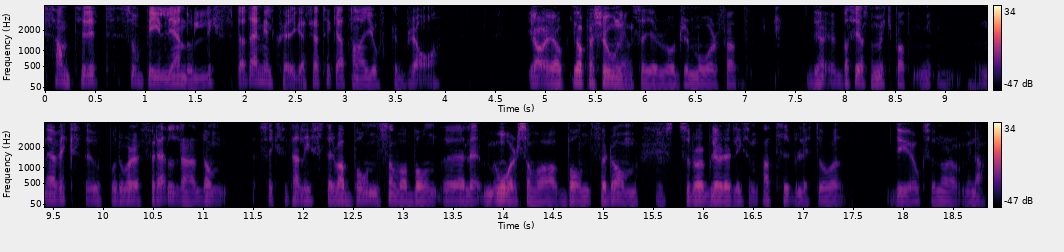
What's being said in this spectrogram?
samtidigt så vill jag ändå lyfta Daniel Craig, alltså jag tycker att han har gjort det bra. Ja, jag, jag personligen säger Roger Moore för att det baseras nog mycket på att när jag växte upp och då var det föräldrarna, de 60-talister, det var Bond som var Bond, eller Moore som var Bond för dem. Just. Så då blev det liksom naturligt och det är också några av mina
